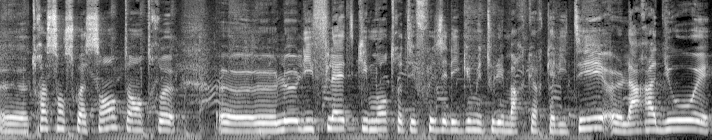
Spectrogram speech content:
euh, 360 entre le leaflet qui montre tes fruits et légumes et tous les marqueurs qualité la radio et,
